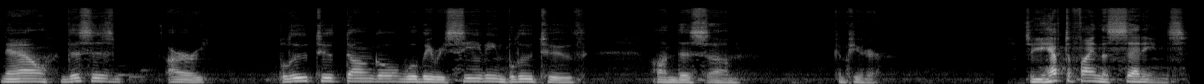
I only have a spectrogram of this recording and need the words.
Now, this is our Bluetooth dongle. We'll be receiving Bluetooth on this um, computer. So you have to find the settings.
